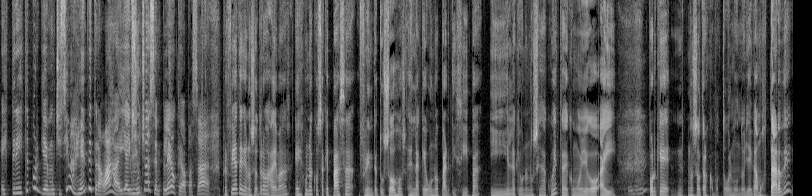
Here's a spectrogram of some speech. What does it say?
es triste porque muchísima gente trabaja ahí. Hay Sí. mucho desempleo que va a pasar. Pero fíjate que nosotros, además, es una cosa que pasa frente a tus ojos, en la que uno participa y en la que uno no se da cuenta de cómo llegó ahí. Porque nosotros, como todo el mundo, llegamos tarde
